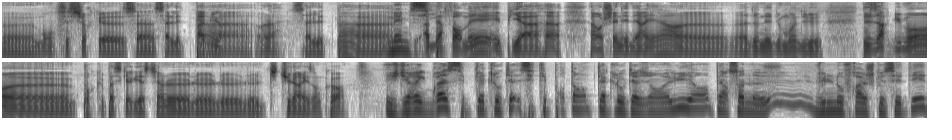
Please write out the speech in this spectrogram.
Euh, bon, c'est sûr que ça, ça l'aide pas, à, voilà, ça l'aide pas à, performer et puis à, à enchaîner derrière, euh, à donner du moins du, des arguments euh, pour que Pascal Gastien le, le, le, titularise encore. Et je dirais que Brest, c'est peut-être c'était pourtant peut-être l'occasion à lui, hein. personne, euh, vu le naufrage que c'était,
